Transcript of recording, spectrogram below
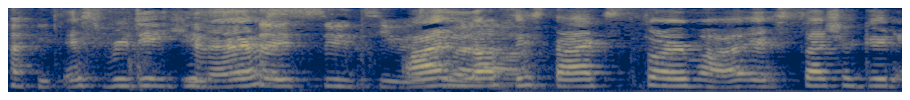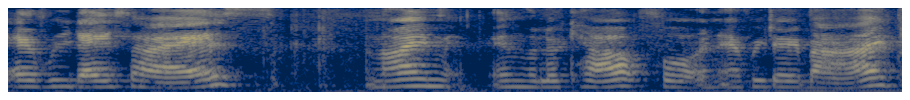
It's ridiculous. it so suits you I well. love this bag so much. It's such a good everyday size. And I'm in the lookout for an everyday bag.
